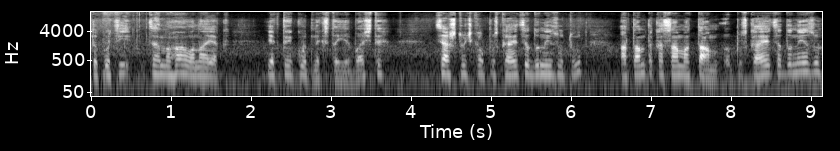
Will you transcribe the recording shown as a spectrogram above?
Так оці, ця нога, вона як, як трикутник стає, бачите? Ця штучка опускається донизу тут, а там така сама там опускається донизу,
